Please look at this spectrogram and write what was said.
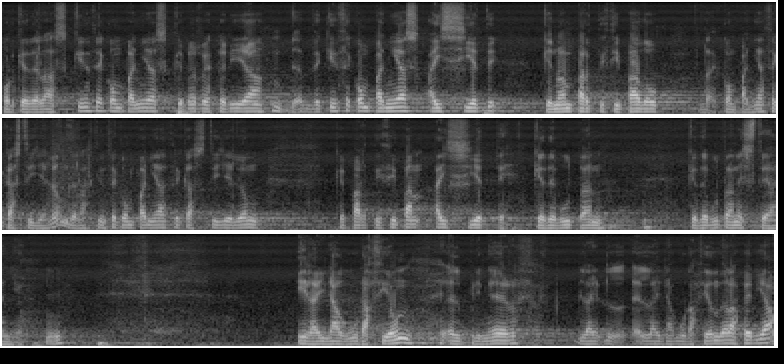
porque de las 15 compañías que me refería, de 15 compañías hay 7 que no han participado, compañías de Castilla y León, de las 15 compañías de Castilla y León que participan, hay 7 que debutan, que debutan este año. Y la inauguración, el primer, la, inauguración de la feria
